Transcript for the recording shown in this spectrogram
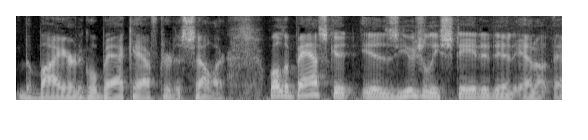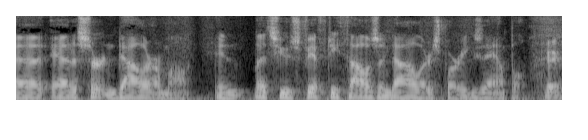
the buyer to go back after the seller. Well, the basket is usually stated in at a, at a certain dollar amount. In let's use fifty thousand dollars for example. Okay.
